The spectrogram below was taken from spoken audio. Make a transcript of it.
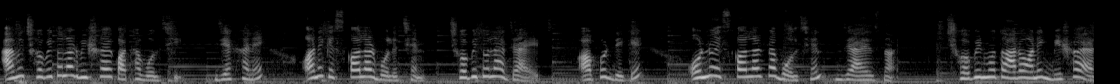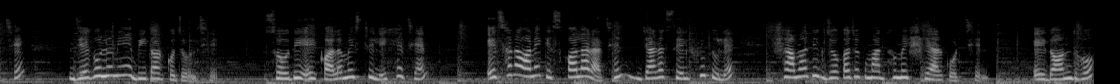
আমি ছবি তোলার বিষয়ে কথা বলছি, যেখানে অনেক স্কলার বলেছেন, ছবি তোলা জায়েজ। অপরদিকে, অন্য স্কলাররা বলছেন, জায়েজ নয়। ছবির মতো আরও অনেক বিষয় আছে যেগুলো নিয়ে বিতর্ক চলছে। সৌদি এই কলামিস্টটি লিখেছেন, এছাড়া অনেক স্কলার আছেন যারা সেলফি তুলে সামাজিক যোগাযোগ মাধ্যমে শেয়ার করছেন। এই দ্বন্দ্ব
